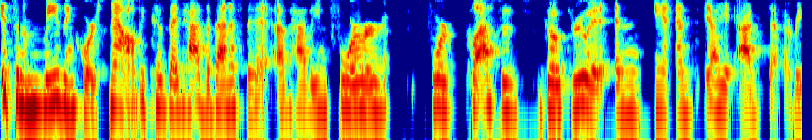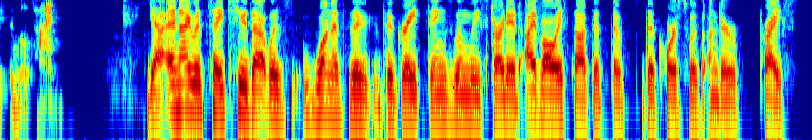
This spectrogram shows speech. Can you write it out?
It's an amazing course now because I've had the benefit of having four four classes go through it and and I add stuff every single time. Yeah, and I would say too that was one of the the great things when we started. I've always thought that the the course was underpriced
